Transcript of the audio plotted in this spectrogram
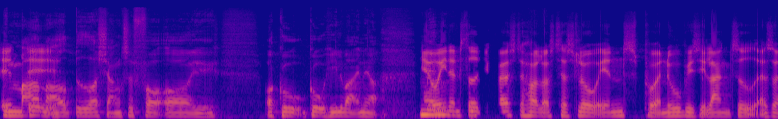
en meget, det, meget bedre chance for at, øh, at gå, gå hele vejen her. Men... Jeg var en eller anden sted de første hold også til at slå Ends på Anubis i lang tid. Altså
